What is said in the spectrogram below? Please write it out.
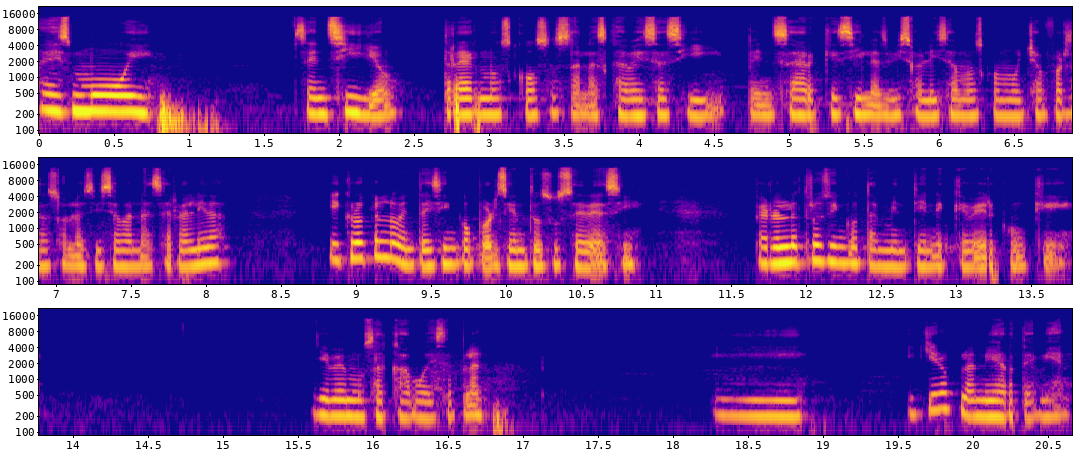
Es muy sencillo traernos cosas a las cabezas y pensar que si las visualizamos con mucha fuerza solo así se van a hacer realidad. Y creo que el 95% sucede así. Pero el otro 5% también tiene que ver con que llevemos a cabo ese plan. Y, quiero planearte bien.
